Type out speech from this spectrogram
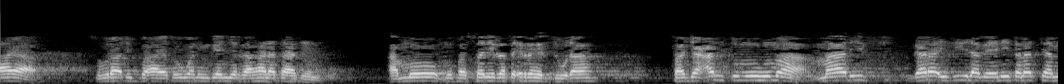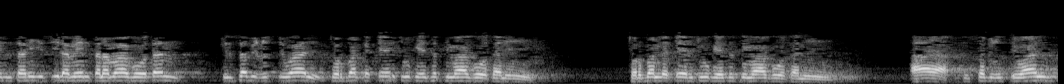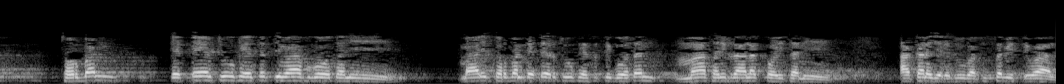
aya suuraa dhibba ayatoowwan hin geenye irraa haala taateen ammoo mufassali irra irra hedduudha فجعلتموهما مالف إسي لميني تنتهى من تني إسي لمين تنما قوتا في السبع الطوال تربان لقيرتو كيست ما قوتني تربان لقيرتو كيست ما قوتني آية في السبع الطوال تربان لقيرتو كيست ما قوتني maaliif torban dhedheertuu keessatti gootan maa sanirraa lakkooytanii akkana jedhe duuba fi sabiitti waal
